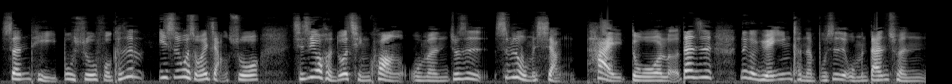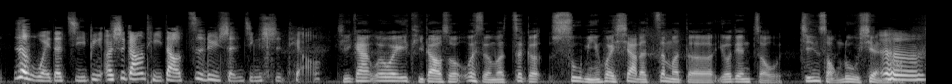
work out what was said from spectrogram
身体不舒服，可是医师为什么会讲说，其实有很多情况，我们就是是不是我们想太多了？但是那个原因可能不是我们单纯认为的疾病，而是刚刚提到自律神经失调。其实刚才微微一提到说，为什么这个书名会下的这么的有点走惊悚路线？嗯，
